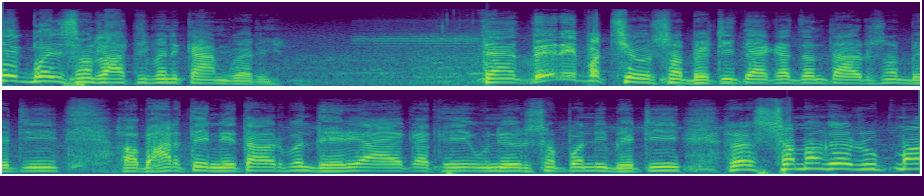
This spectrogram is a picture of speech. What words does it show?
एक बजीसम्म राति पनि काम गरेँ। त्यहाँ धेरै पक्षहरूसँग भेटेँ त्यहाँका जनताहरूसँग भेटेँ भारतीय नेताहरू पनि धेरै आएका थिए उनीहरूसँग पनि भेटेँ र समग्र रूपमा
